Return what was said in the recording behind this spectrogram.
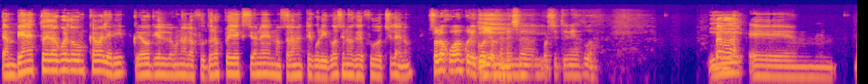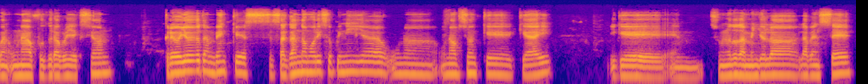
También estoy de acuerdo con Cavaleri. Creo que es una de las futuras proyecciones, no solamente Curicó, sino que del fútbol chileno. solo jugaba en Curicó, Y- Johan, esa- por si tenías dudas. Y Verdad. eh, bueno, una futura proyección. Creo yo también que sacando a Mauricio Pinilla, una, una opción que, que hay y que en su minuto también yo la, la pensé,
